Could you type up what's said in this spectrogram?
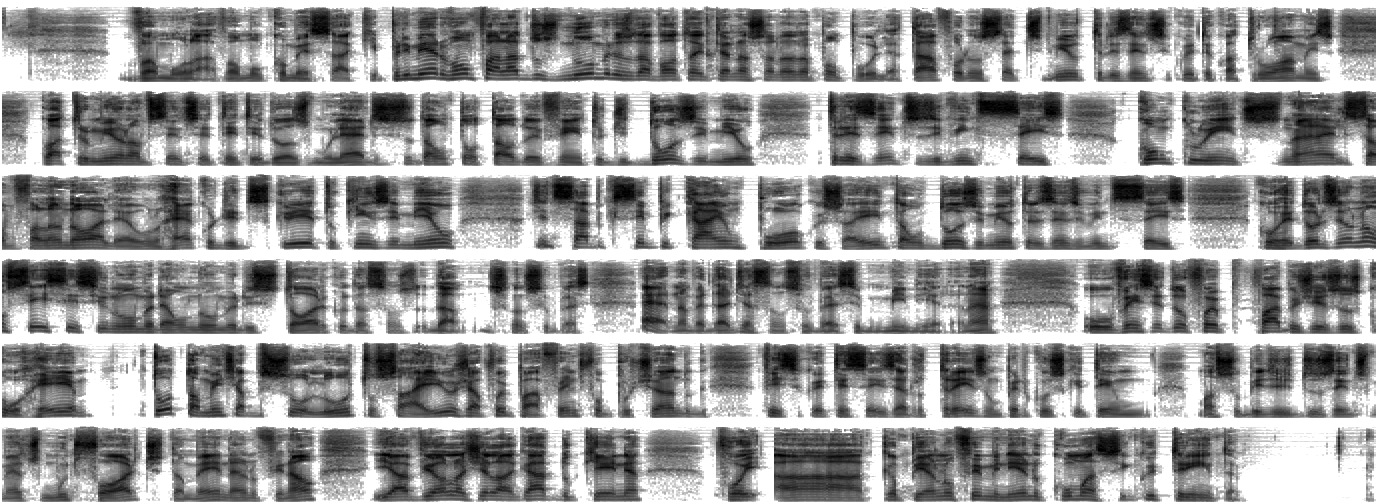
Vamos lá, vamos começar aqui. Primeiro, vamos falar dos números da volta internacional da Pampulha, tá? Foram 7.354 homens, 4.972 mulheres. Isso dá um total do evento de 12.326 concluintes, né? Eles estavam falando, olha, o recorde de inscrito, 15 mil. A gente sabe que sempre cai um pouco isso aí, então 12.326 corredores. Eu não sei se esse número é um número histórico da São, da São Silvestre. É, na verdade é a São Silvestre Mineira, né? O vencedor foi Fábio Jesus Correia, totalmente absoluto, saiu, já foi para frente, foi puxando, fez 56,03, um percurso que tem um- uma subida de 200 metros muito forte também, né, no final. E a Viola Gelagato do Quênia foi a campeã no feminino com uma 5,30.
